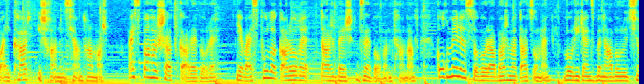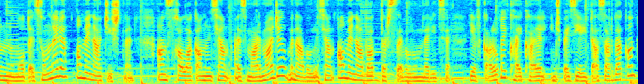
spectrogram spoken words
պայքար իշխանության համար։ Այս պահը շատ կարևոր է եւ այս փուլը կարող է տարբեր ձևով ընթանալ։ Կողմերը սովորաբար մտածում են, որ իրենց բնավորությունն ու մոտեցումները ամենաճիշտն են։ Անսխալականության այս մարմաճը բնավորության ամենավատ դրսևորումներից է եւ կարող է քայքայել ինչպես երիտասարդական,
